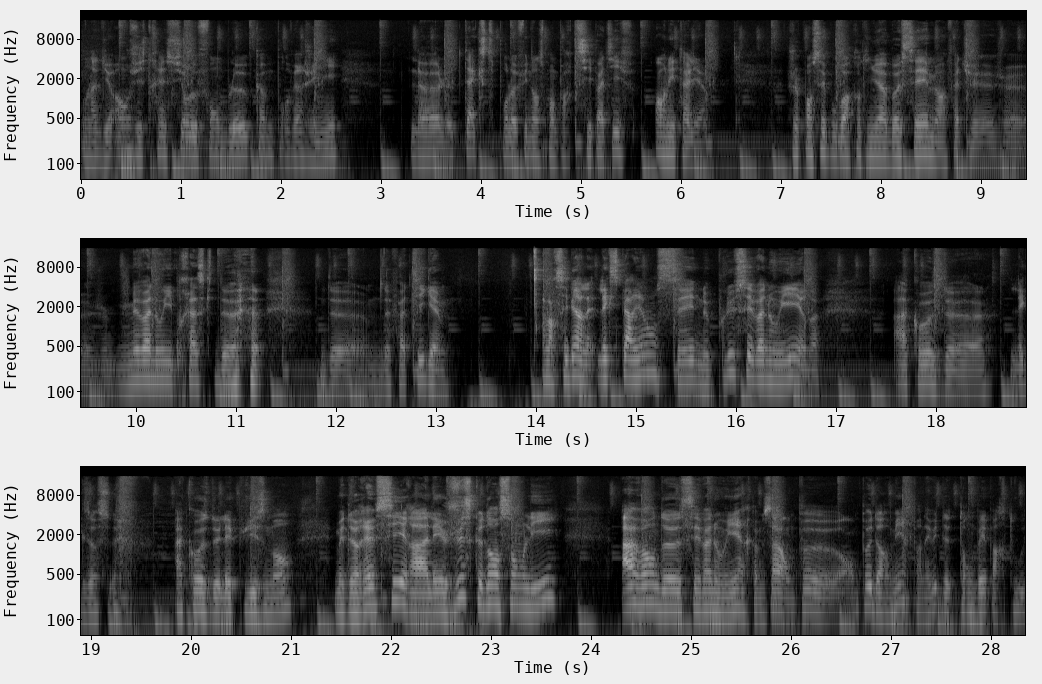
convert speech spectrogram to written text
On a dû enregistrer sur le fond bleu, comme pour Virginie, le texte pour le financement participatif en italien je pensais pouvoir continuer à bosser, mais en fait, je, m'évanouis presque de, fatigue. Alors c'est bien, l'expérience, c'est ne plus s'évanouir à cause de l'épuisement, mais de réussir à aller jusque dans son lit avant de s'évanouir. Comme ça, on peut, on peut dormir, puis on évite de tomber partout.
